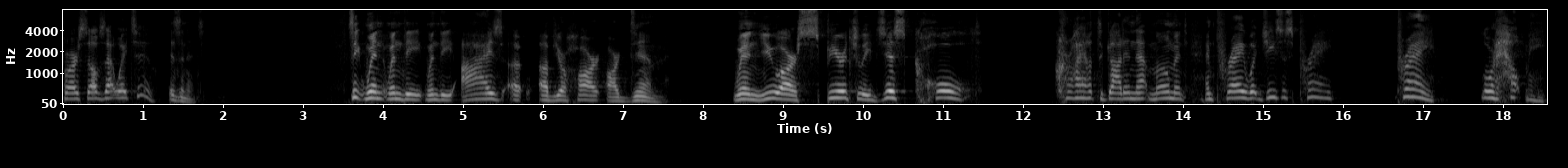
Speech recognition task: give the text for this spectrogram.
for ourselves that way too, isn't it? See, when, when, the, when the eyes of, of your heart are dim, when you are spiritually just cold, Cry out to God in that moment and pray what Jesus prayed. Pray, Lord, help me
